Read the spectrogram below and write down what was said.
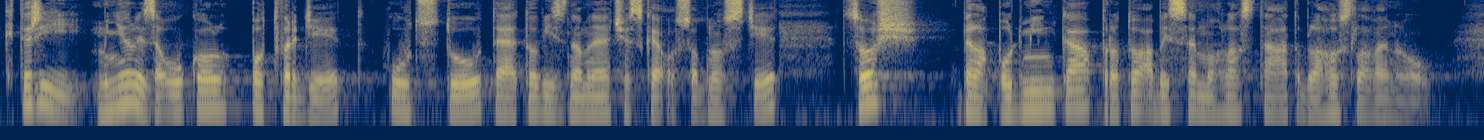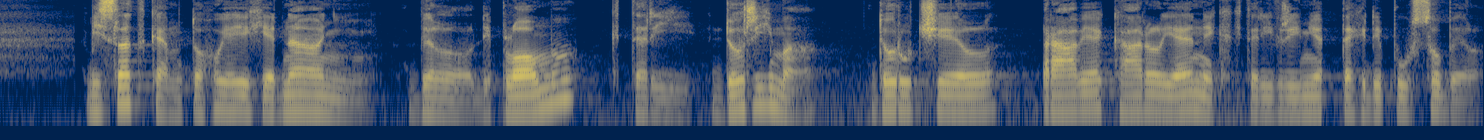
kteří měli za úkol potvrdit úctu této významné české osobnosti, což byla podmínka pro to, aby se mohla stát blahoslavenou. Výsledkem toho jejich jednání byl diplom, který do Říma doručil právě Karl Jénik, který v Římě tehdy působil.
